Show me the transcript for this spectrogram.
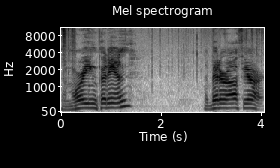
The more you can put in, the better off you are.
